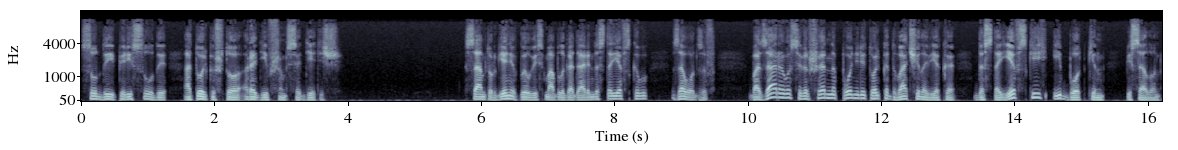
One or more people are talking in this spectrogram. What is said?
суды, пересуды о только что родившемся детище. Сам Тургенев был весьма благодарен Достоевскому за отзыв. Базарова совершенно поняли только два человека: Достоевский и Боткин, писал он.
